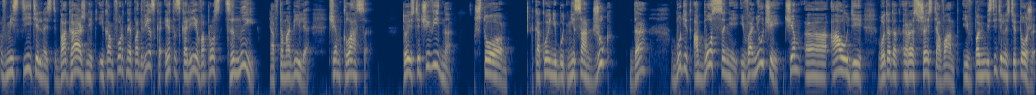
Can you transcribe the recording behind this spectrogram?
вместительность, багажник и комфортная подвеска это скорее вопрос цены автомобиля, чем класса. То есть очевидно, что какой-нибудь Nissan Juke, да, будет обоссанней и вонючей, чем э, Audi вот этот RS6 Avant. И по вместительности тоже.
